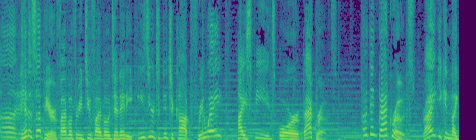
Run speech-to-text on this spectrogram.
Uh, hit us up here, 503 250 1080. Easier to ditch a cop freeway, high speeds, or back roads? I would think back roads, right? You can, like,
